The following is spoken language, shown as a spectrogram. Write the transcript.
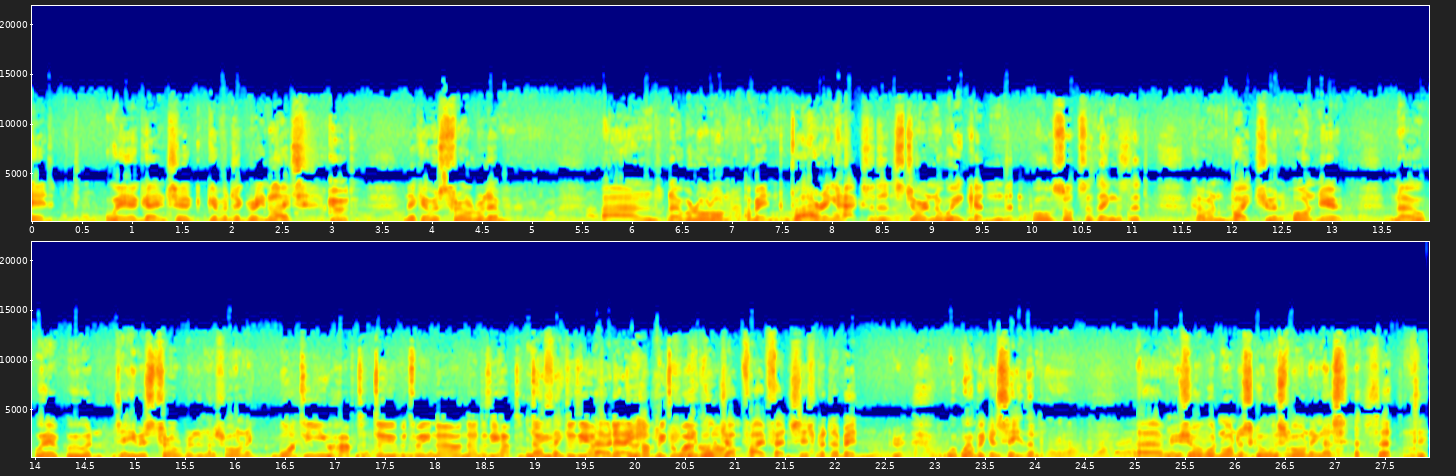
It, we're going to give it a green light. Good. Nico was thrilled with him. And now we're all on. I mean, barring accidents during the week and all sorts of things that come and bite you and haunt you, no, we, we were, he was thrilled with him this morning. What do you have to do between now and then? Does he have to do? Nothing. Does he have No, to no, do he- another piece of work He will jump five fences, but I mean, when we can see them. Um, you sure wouldn't want to school this morning, that's a certainty.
